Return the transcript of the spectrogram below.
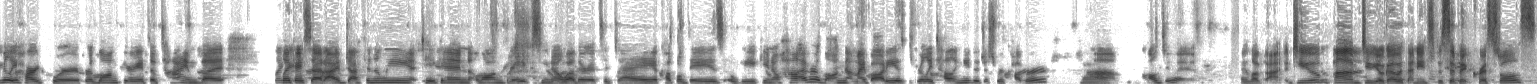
really hardcore for long periods of time. But like I said, I've definitely taken long breaks, you know, whether it's a day, a couple days, a week, you know, however long that my body is really telling me to just recover, um, I'll do it. I love that. Do you um, do yoga with any specific crystals?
